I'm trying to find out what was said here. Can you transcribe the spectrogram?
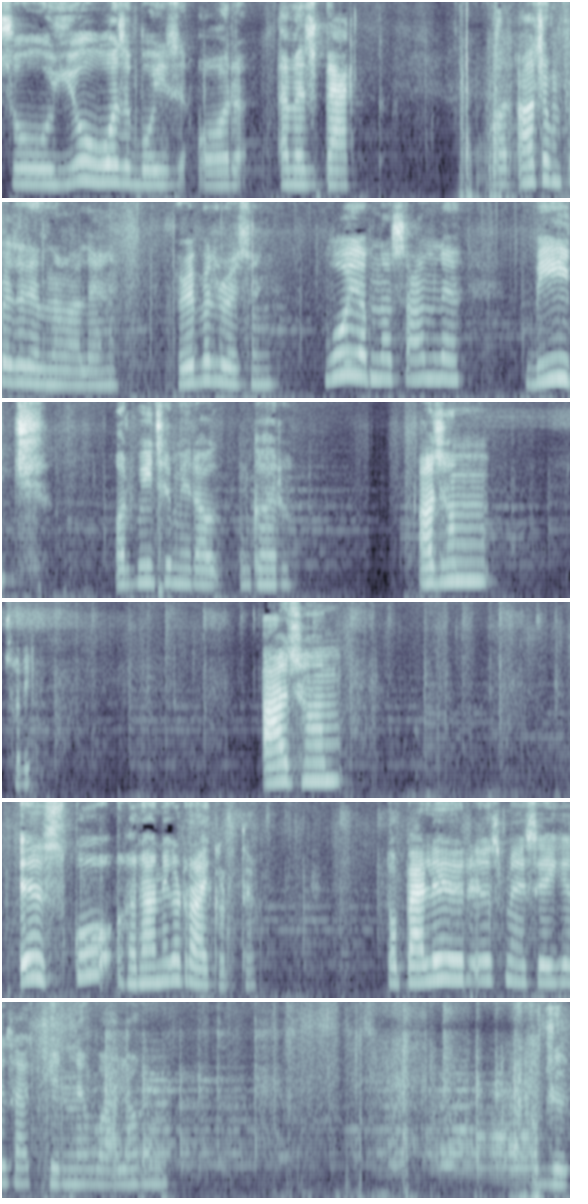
So you was a boys और एम एस बैक और आज हम फिर से खेलने वाले हैं रेबल रेसिंग वो ही अपना सामने बीच और पीछे मेरा घर. आज हम सॉरी आज हम इसको हराने का ट्राई करते हैं. तो पहले रेस में इसे के साथ खेलने वाला हूँ. अपग्रेड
